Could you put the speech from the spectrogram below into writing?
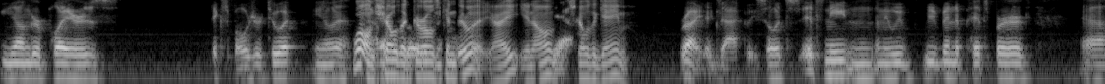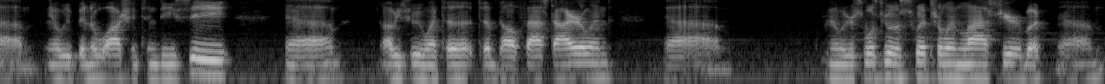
younger players exposure to it. You know, well, and show that girls can do it, right? You know, yeah. show the game. Right, exactly. So it's it's neat, and I mean we've we've been to Pittsburgh, um, you know, we've been to Washington D.C. Um, obviously, we went to to Belfast, Ireland. Um, you know, we were supposed to go to Switzerland last year, but um,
